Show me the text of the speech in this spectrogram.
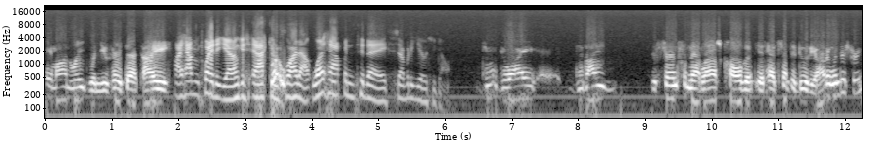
came on late when you heard that. I I haven't played it yet. I'm just asking flat out. What happened today 70 years ago? do, do I uh, did I discern from that last call that it had something to do with the auto industry?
